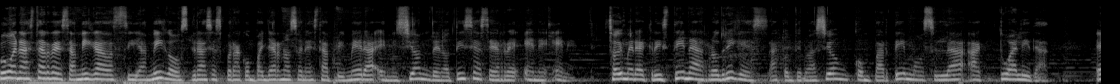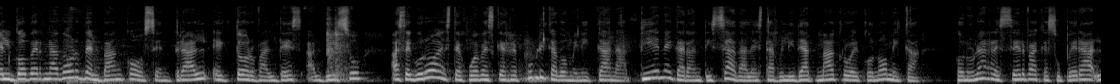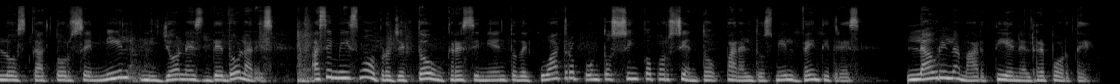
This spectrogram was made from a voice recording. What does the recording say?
Muy buenas tardes, amigas y amigos. Gracias por acompañarnos en esta primera emisión de Noticias RNN. Soy María Cristina Rodríguez. A continuación, compartimos la actualidad. El gobernador del Banco Central, Héctor Valdés Albizu, aseguró este jueves que República Dominicana tiene garantizada la estabilidad macroeconómica con una reserva que supera los 14 mil millones de dólares. Asimismo, proyectó un crecimiento de 4.5% para el 2023. Lauri Lamar tiene el reporte.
